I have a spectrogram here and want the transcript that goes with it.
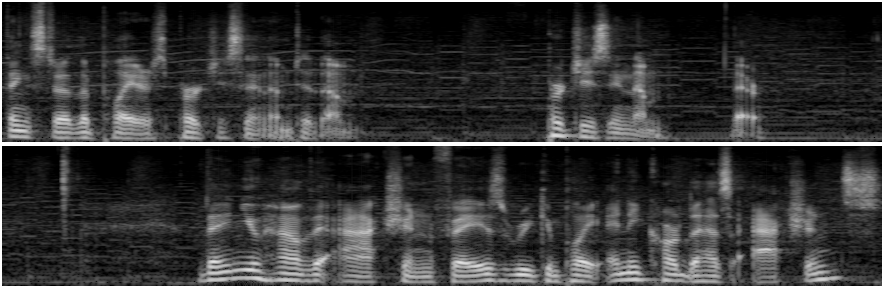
thanks to other players purchasing them to them. Purchasing them there. Then you have the action phase, where you can play any card that has actions.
